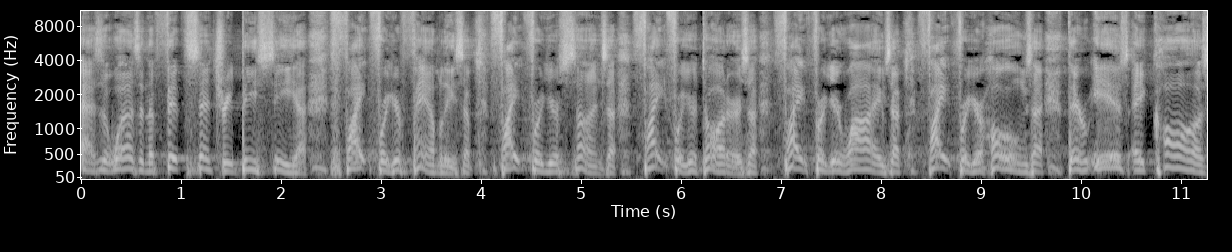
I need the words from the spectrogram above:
as it was in the fifth century BC. Uh, fight for your families, uh, fight for your sons, uh, fight for your daughters, fight for your wives, fight for your homes. there is a cause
